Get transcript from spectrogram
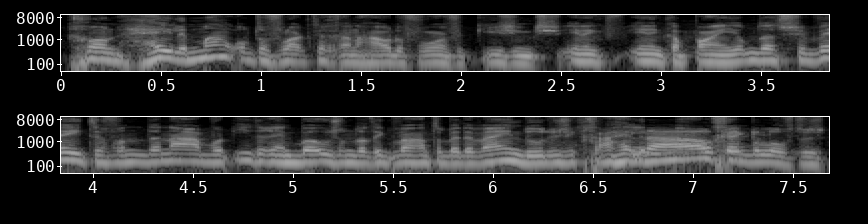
gewoon helemaal op de vlakte gaan houden... voor een verkiezings, in, een, in een campagne? Omdat ze weten van daarna wordt iedereen boos omdat ik water bij de wijn doe. Dus ik ga helemaal Nou, geen beloftes.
